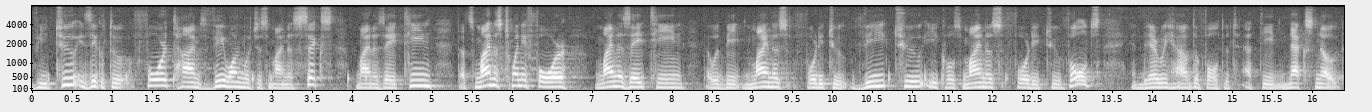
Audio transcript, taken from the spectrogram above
v2 is equal to 4 times v1, which is minus 6, minus 18. That's minus 24, minus 18. That would be minus 42. v2 equals minus 42 volts. And there we have the voltage at the next node.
